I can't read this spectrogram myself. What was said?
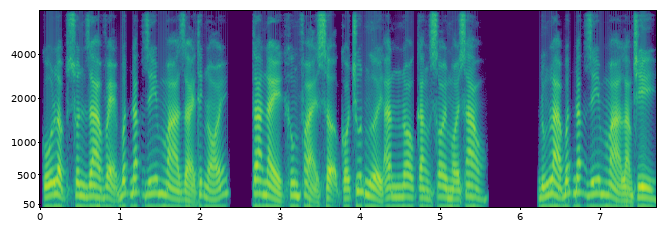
Cố Lập Xuân ra vẻ bất đắc dĩ mà giải thích nói, ta này không phải sợ có chút người ăn no căng soi mói sao. Đúng là bất đắc dĩ mà làm chi.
